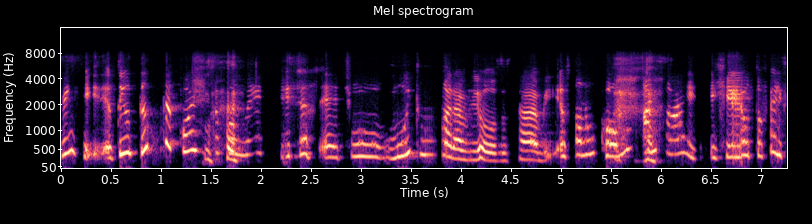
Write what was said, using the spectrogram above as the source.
gente, eu tenho tanta coisa pra comer, isso é, é, tipo, muito maravilhoso, sabe? Eu só não como mais, e eu tô feliz.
